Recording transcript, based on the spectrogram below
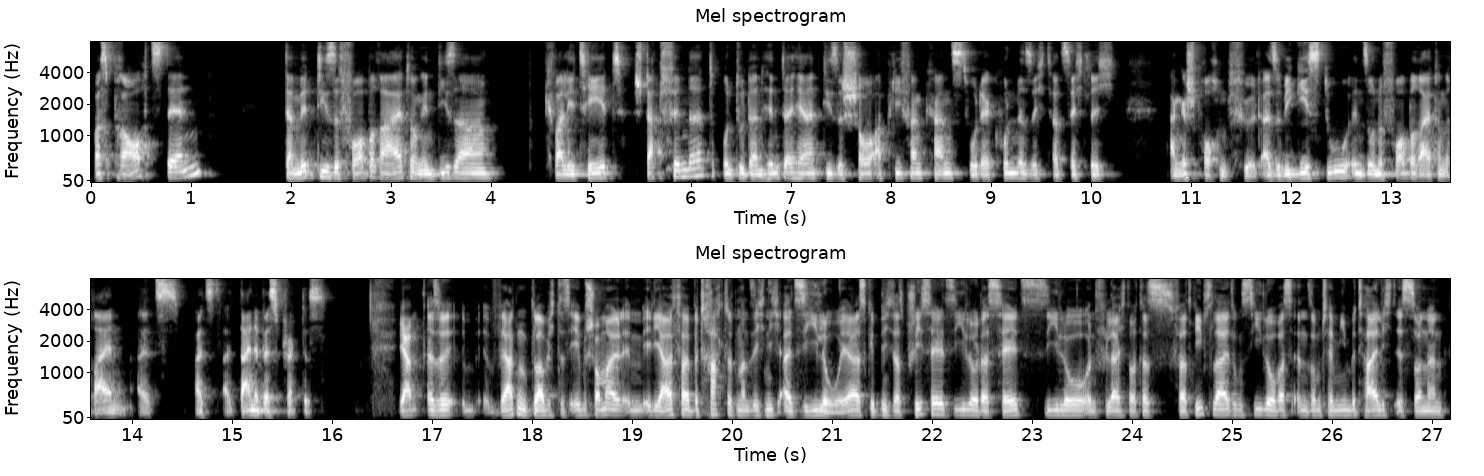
Was braucht's denn, damit diese Vorbereitung in dieser Qualität stattfindet und du dann hinterher diese Show abliefern kannst, wo der Kunde sich tatsächlich angesprochen fühlt. Also wie gehst du in so eine Vorbereitung rein als, als, als deine Best Practice? Ja, also wir hatten, glaube ich, das eben schon mal. Im Idealfall betrachtet man sich nicht als Silo. Ja, es gibt nicht das Pre-Sales-Silo, das Sales-Silo und vielleicht auch das Vertriebsleitungs-Silo, was in so einem Termin beteiligt ist, sondern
